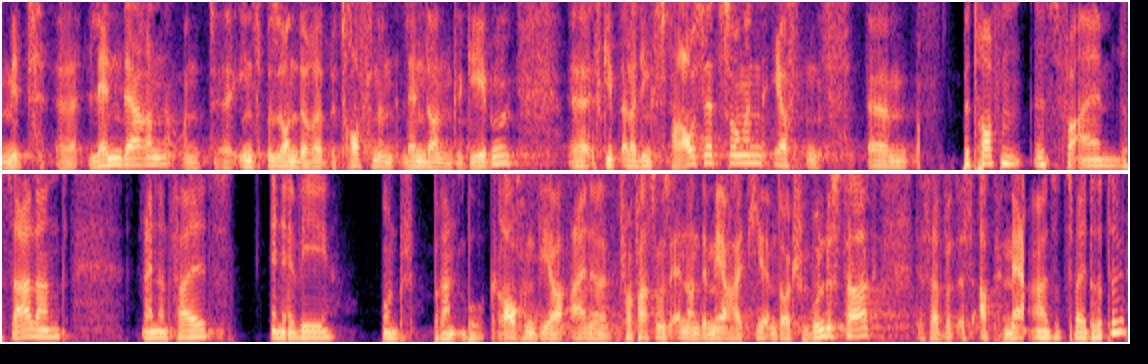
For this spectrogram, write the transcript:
mit Ländern und insbesondere betroffenen Ländern gegeben. Es gibt allerdings Voraussetzungen. Erstens ähm betroffen ist vor allem das Saarland, Rheinland-Pfalz, NRW und Brandenburg. Brauchen wir eine verfassungsändernde Mehrheit hier im Deutschen Bundestag. Deshalb wird es ab März, also zwei Drittel,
